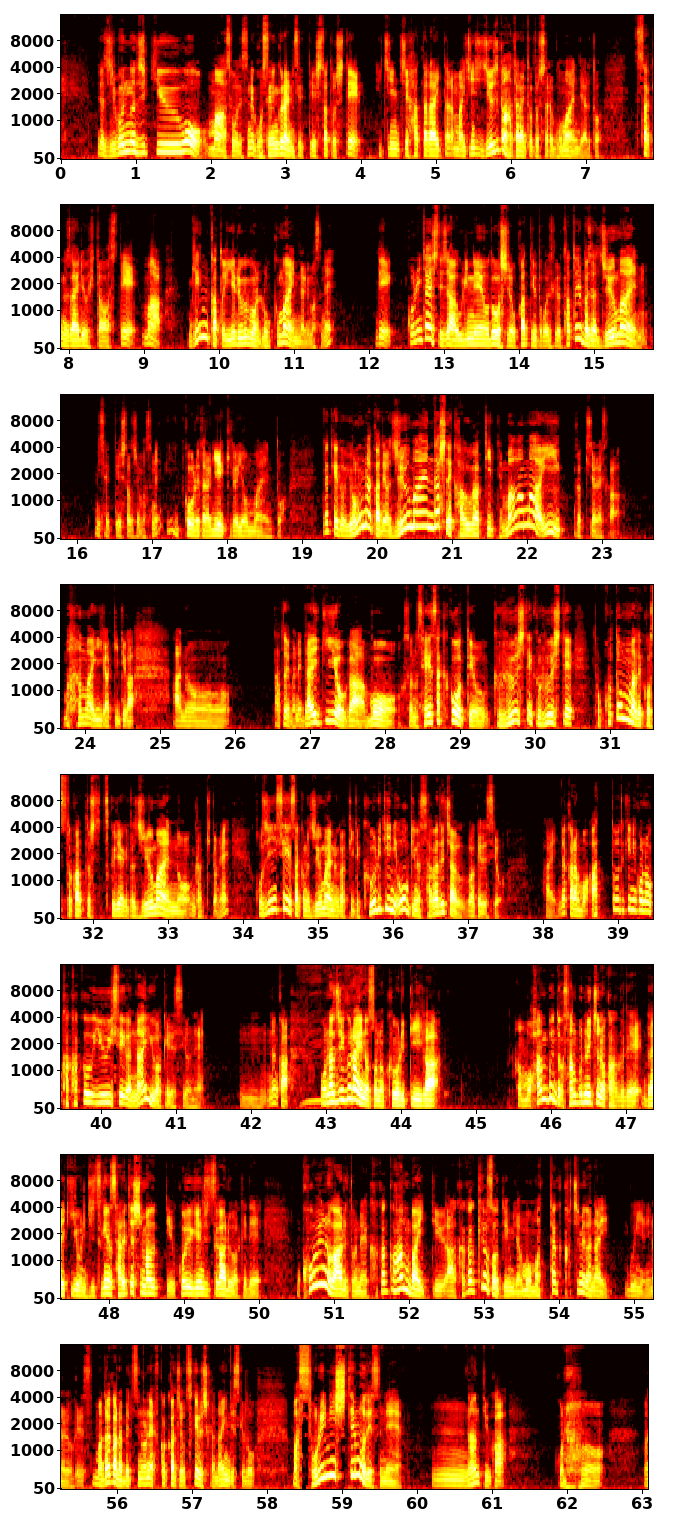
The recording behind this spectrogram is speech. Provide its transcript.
じゃあ自分の時給をまあそうですね5000円ぐらいに設定したとして1日働いたらまあ1日10時間働いたとしたら5万円であるとさっきの材料費と合わせてまあ原価と言える部分は6万円になりますね。で、これに対してじゃあ売値をどうしようかっていうところですけど、例えばじゃあ10万円に設定したとしますね。1個売れたら利益が4万円と。だけど世の中では10万円出して買う楽器ってまあまあいい楽器じゃないですか。まあまあいい楽器っていうか、あの例えばね、大企業がもうその制作工程を工夫して工夫して、とことんまでコストカットして作り上げた10万円の楽器とね、個人制作の10万円の楽器ってクオリティに大きな差が出ちゃうわけですよ。はい。だからもう圧倒的にこの価格優位性がないわけですよね。うん、なんか同じぐらいのそのクオリティがもう半分とか3分の1の価格で大企業に実現されてしまうっていうこういう現実があるわけでこういうのがあるとね価格販売っていうあ価格競争っていう意味ではもう全く勝ち目がない分野になるわけです、まあ、だから別のね付加価値をつけるしかないんですけど、まあ、それにしてもですねうん何て言うかこの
